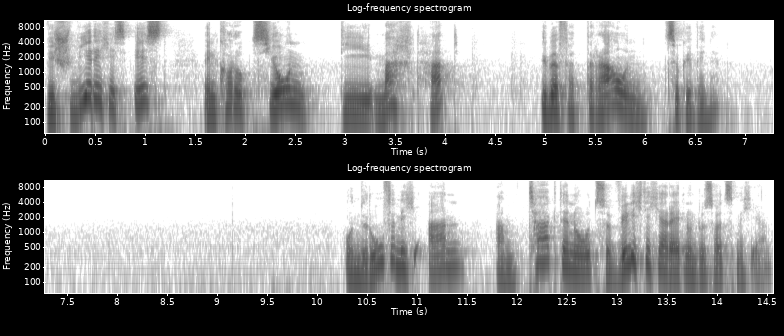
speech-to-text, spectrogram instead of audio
Wie schwierig es ist, wenn Korruption die Macht hat, über Vertrauen zu gewinnen. Und rufe mich an am Tag der Not, so will ich dich erretten und du sollst mich ehren.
